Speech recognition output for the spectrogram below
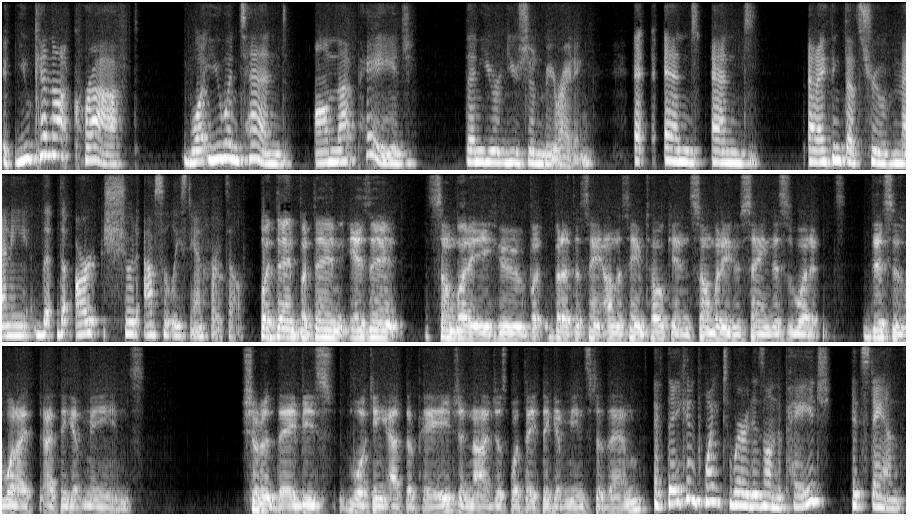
If you cannot craft what you intend on that page, then you're you shouldn't be writing. And and and I think that's true of many. The the art should absolutely stand for itself. But then, but then, isn't somebody who, but but at the same on the same token, somebody who's saying this is what it, this is what I, I think it means. Shouldn't they be looking at the page and not just what they think it means to them? If they can point to where it is on the page, it stands.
